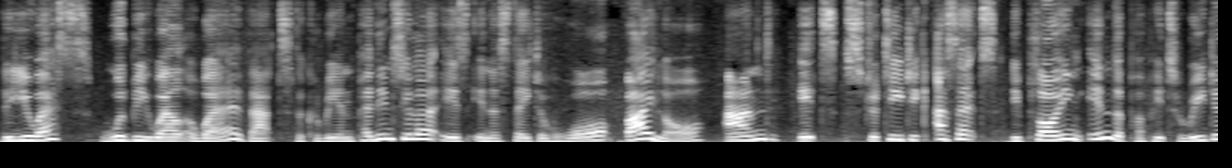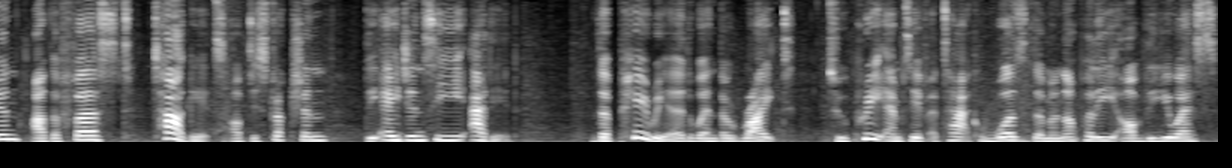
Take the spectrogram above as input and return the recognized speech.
The US would be well aware that the Korean peninsula is in a state of war by law and its strategic assets deploying in the puppet region are the first targets of destruction, the agency added. The period when the right to preemptive attack was the monopoly of the US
